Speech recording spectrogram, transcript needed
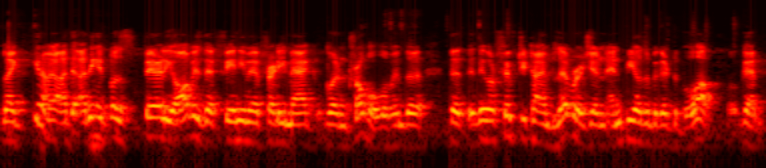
Like, you know, I, th- I think it was fairly obvious that Fannie Mae, Freddie Mac were in trouble. I mean, the, the, they were 50 times leverage and NPLs are beginning to go up. Okay.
